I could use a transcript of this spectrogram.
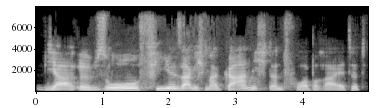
ja, äh, so viel, sage ich mal, gar nicht dann vorbereitet.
